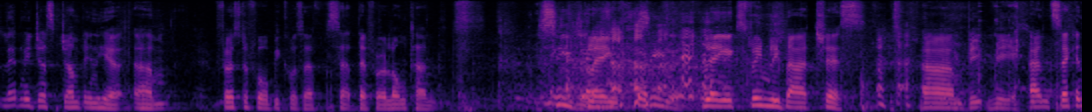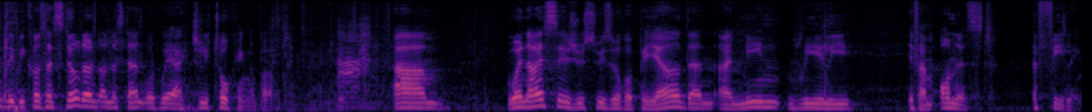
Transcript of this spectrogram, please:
let me just jump in here. Um, first of all, because I've sat there for a long time playing, playing extremely bad chess. Um, you beat me. and secondly, because I still don't understand what we're actually talking about. Um, when I say je suis européen, then I mean really, if I'm honest, a feeling.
